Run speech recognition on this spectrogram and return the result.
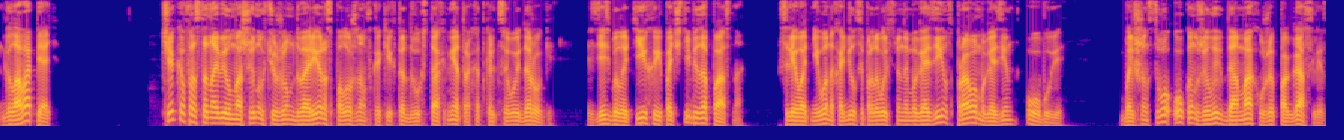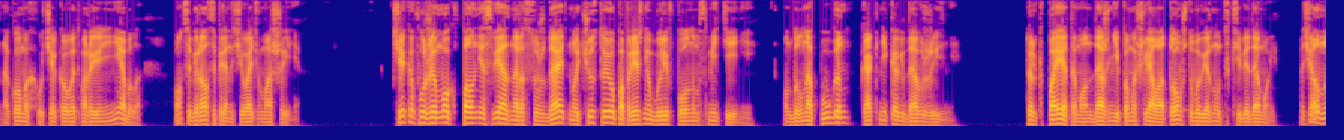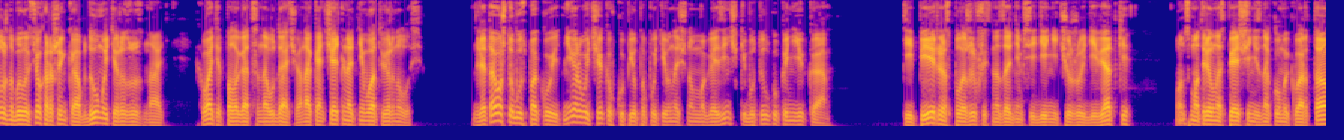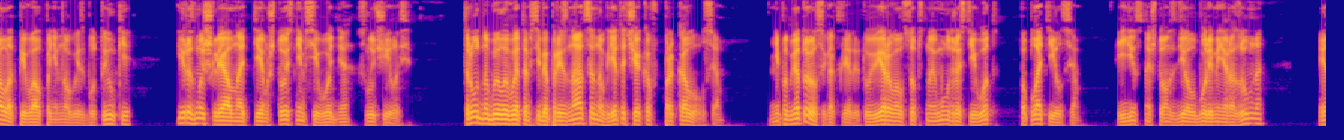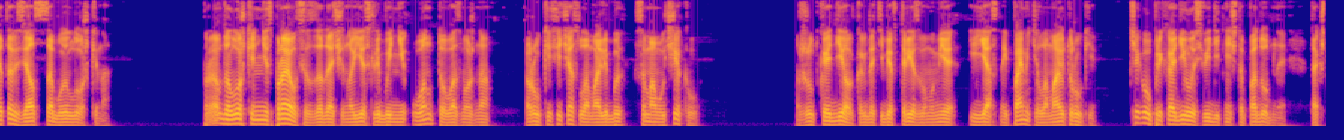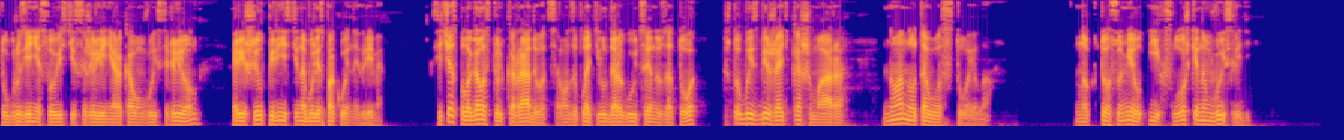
Глава 5 Чеков остановил машину в чужом дворе, расположенном в каких-то двухстах метрах от кольцевой дороги. Здесь было тихо и почти безопасно. Слева от него находился продовольственный магазин, справа магазин обуви. Большинство окон в жилых домах уже погасли, знакомых у Чекова в этом районе не было. Он собирался переночевать в машине. Чеков уже мог вполне связно рассуждать, но чувства его по-прежнему были в полном смятении. Он был напуган, как никогда в жизни. Только поэтому он даже не помышлял о том, чтобы вернуться к себе домой. Сначала нужно было все хорошенько обдумать и разузнать. Хватит полагаться на удачу, она окончательно от него отвернулась. Для того, чтобы успокоить нервы, Чеков купил по пути в ночном магазинчике бутылку коньяка. Теперь, расположившись на заднем сиденье чужой девятки, он смотрел на спящий незнакомый квартал, отпивал понемногу из бутылки и размышлял над тем, что с ним сегодня случилось. Трудно было в этом себе признаться, но где-то Чеков прокололся. Не подготовился как следует, уверовал в собственную мудрость и вот поплатился. Единственное, что он сделал более-менее разумно, это взял с собой Ложкина. Правда, Ложкин не справился с задачей, но если бы не он, то, возможно, руки сейчас ломали бы самому Чекову. Жуткое дело, когда тебе в трезвом уме и ясной памяти ломают руки. Чекову приходилось видеть нечто подобное, так что угрузение совести и сожаление о роковом выстреле он решил перенести на более спокойное время. Сейчас полагалось только радоваться, он заплатил дорогую цену за то, чтобы избежать кошмара, но оно того стоило. Но кто сумел их с Ложкиным выследить?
